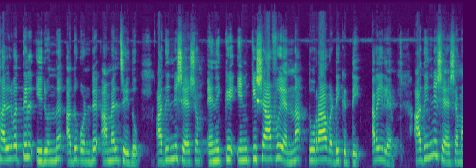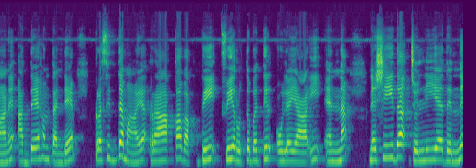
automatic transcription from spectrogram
ഹൽവത്തിൽ ഇരുന്ന് അതുകൊണ്ട് അമൽ ചെയ്തു. അതിനുശേഷം എനിക്ക് ഇൻകിഷാഫ് എന്ന തുറാവടി കിട്ടി. അറിയില്ലേ? അതിന് ശേഷമാണ് അദ്ദേഹം തന്റെ പ്രസിദ്ധമായ റാഖ വക്തി ഫി റുത്തുബത്തിൽ ഉലയായി എന്ന നഷീദ ചൊല്ലിയതെന്ന്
